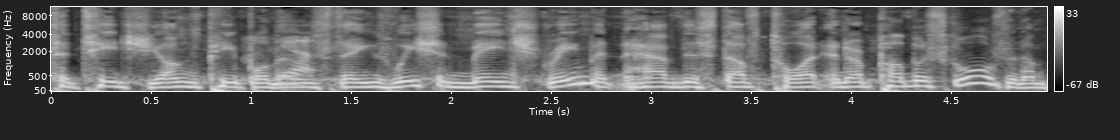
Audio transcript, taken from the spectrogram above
to teach young people those yeah. things. We should mainstream it and have this stuff taught in our public schools. And I'm,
